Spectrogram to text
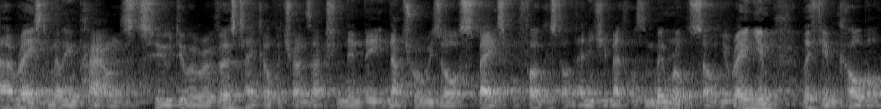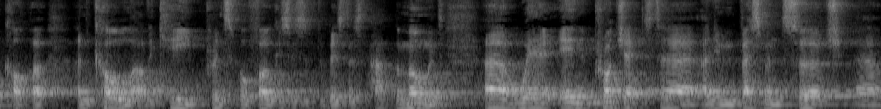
uh, raised a million pounds to do a reverse takeover transaction in the natural resource space, but focused on energy, metals, and minerals. So, uranium, lithium, cobalt, copper, and coal are the key principal focuses of the business at the moment. Uh, we're in in project uh, an investment search uh,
